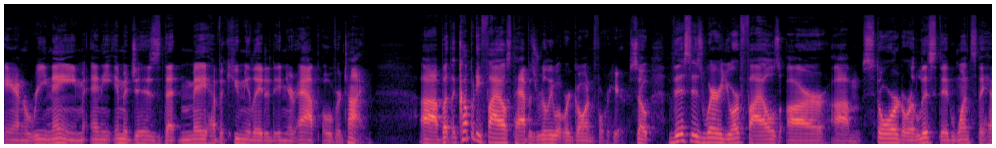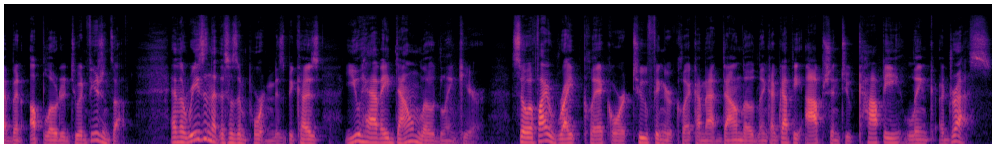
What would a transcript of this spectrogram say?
and rename any images that may have accumulated in your app over time. Uh, but the company files tab is really what we're going for here. So this is where your files are um, stored or listed once they have been uploaded to Infusionsoft. And the reason that this is important is because you have a download link here. So if I right click or two finger click on that download link, I've got the option to copy link address.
